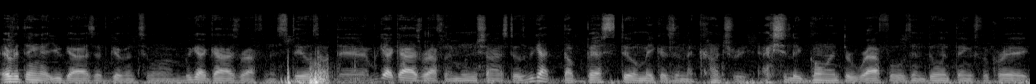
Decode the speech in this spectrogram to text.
everything that you guys have given to him. We got guys raffling stills out there. We got guys raffling moonshine stills. We got the best still makers in the country actually going through raffles and doing things for Craig.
